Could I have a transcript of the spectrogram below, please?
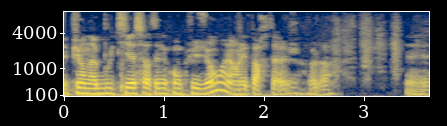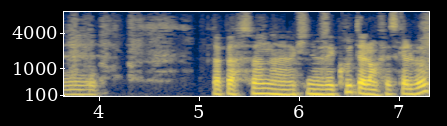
et puis on aboutit à certaines conclusions et on les partage, voilà. La personne qui nous écoute, elle en fait ce qu'elle veut.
